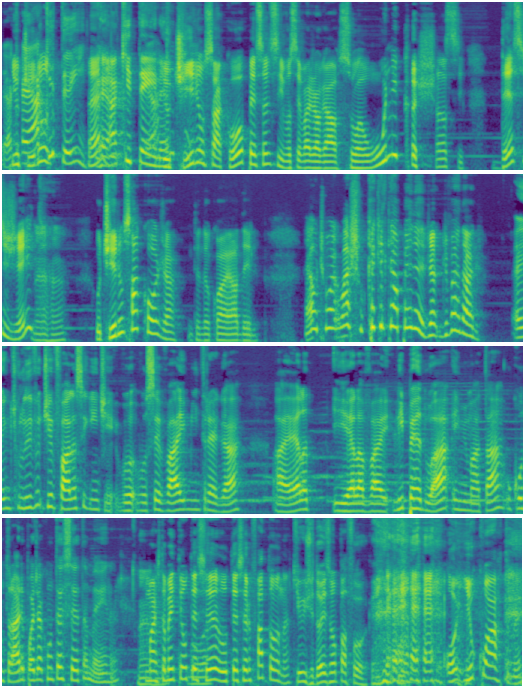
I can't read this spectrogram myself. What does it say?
é, E o é Tyrion- aqui tem. É. É, aqui tem, É né? E o Tyrion sacou pensando assim: você vai jogar a sua única chance desse jeito? Aham. O Tyrion sacou já, entendeu? Qual é a dele. É a última. Eu acho. O que, é que ele tem a perder, de, de verdade? É, inclusive, o Tyrion fala o seguinte, vo- você vai me entregar a ela e ela vai lhe perdoar e me matar, o contrário pode acontecer também, né? Mas também tem o Boa. terceiro, o terceiro fator, né? Que os dois vão pra forca. E o quarto, né?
